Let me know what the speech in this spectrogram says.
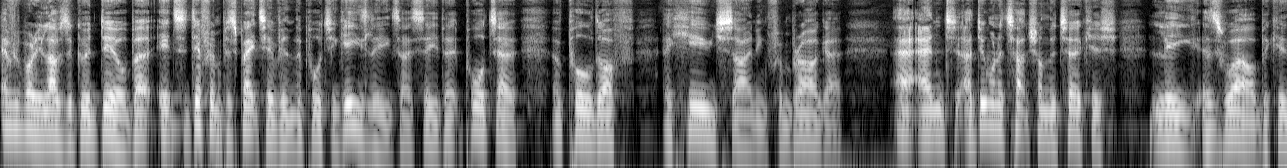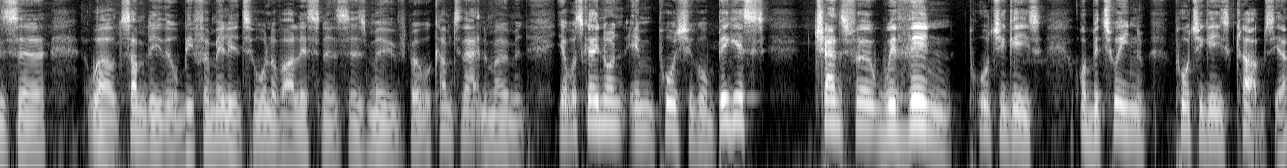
Everybody loves a good deal, but it's a different perspective in the Portuguese leagues. I see that Porto have pulled off a huge signing from Braga uh, and I do want to touch on the Turkish league as well, because, uh, well, somebody that will be familiar to all of our listeners has moved, but we'll come to that in a moment. Yeah, what's going on in Portugal? Biggest transfer within Portuguese or between Portuguese clubs, yeah?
